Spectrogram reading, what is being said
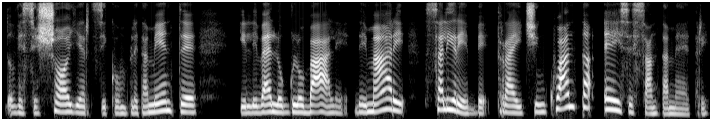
dovesse sciogliersi completamente, il livello globale dei mari salirebbe tra i 50 e i 60 metri.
